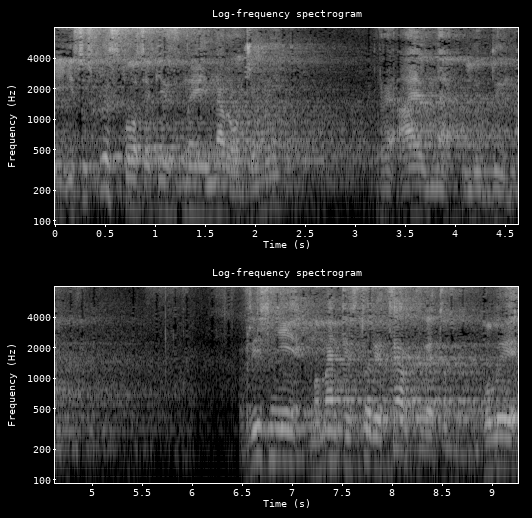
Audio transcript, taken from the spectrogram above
І Ісус Христос, який з неї народжений, реальна людина. В різні моменти історії церкви тут були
